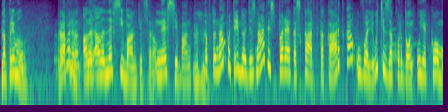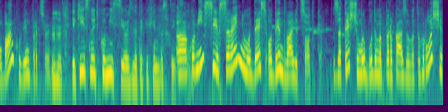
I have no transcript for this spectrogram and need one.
Напряму. Правильно? Але, але не всі банки це роблять. Не всі банки. Мгм. Тобто нам потрібно дізнатись переказ картка-картка у валюті за кордон, у якому банку він працює. Мгм. Які існують комісії ось для таких інвестицій? Комісії в середньому десь 1-2% за те, що ми будемо переказувати гроші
